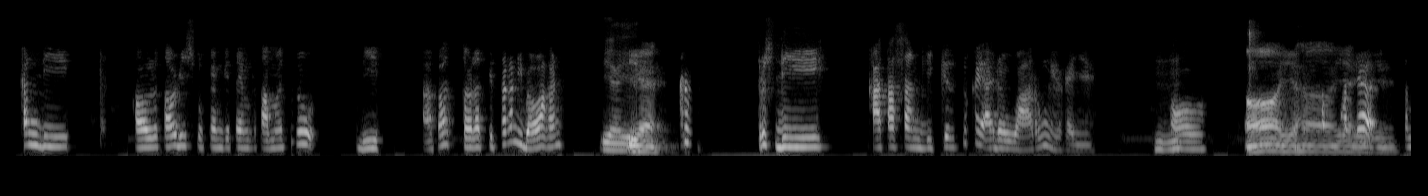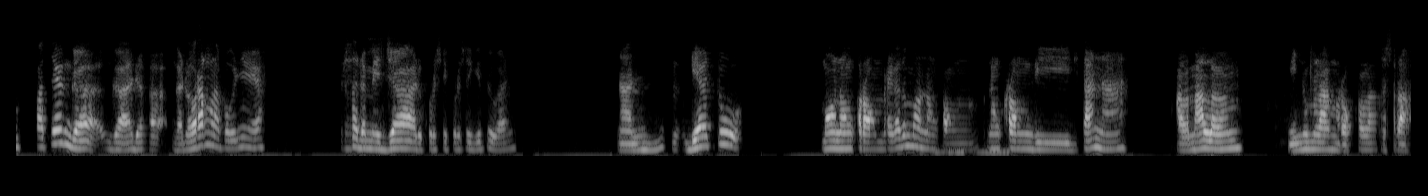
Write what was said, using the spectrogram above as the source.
kan di kalau lu tahu di school camp kita yang pertama itu di apa toilet kita kan di bawah kan iya iya Iya. terus di atasan dikit tuh kayak ada warung ya kayaknya Mm-mm. oh Oh iya, iya, iya. iya. tempatnya nggak nggak ada nggak ada orang lah pokoknya ya terus ada meja ada kursi-kursi gitu kan nah dia tuh mau nongkrong mereka tuh mau nongkrong nongkrong di di sana malam-malam minum lah ngerokok lah terserah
